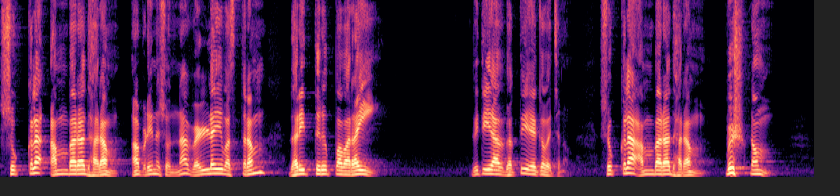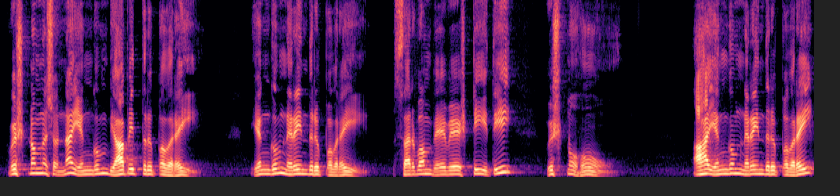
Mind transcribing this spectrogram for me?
சுக்ல அம்பரதரம் அப்படின்னு சொன்னால் வெள்ளை வஸ்திரம் தரித்திருப்பவரை த்விତୀயா விபக்தி ஏகவச்சனம் சுக்ல அம்பரதரம் விஷ்ணும் விஷ்ணும்னு சொன்னால் எங்கும் வியாபித்திருப்பவரை எங்கும் நிறைந்திருப்பவரை சர்வம் வேவேஷ்டி இது விஷ்ணு. ஆக எங்கும் நிறைந்திருப்பவரை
